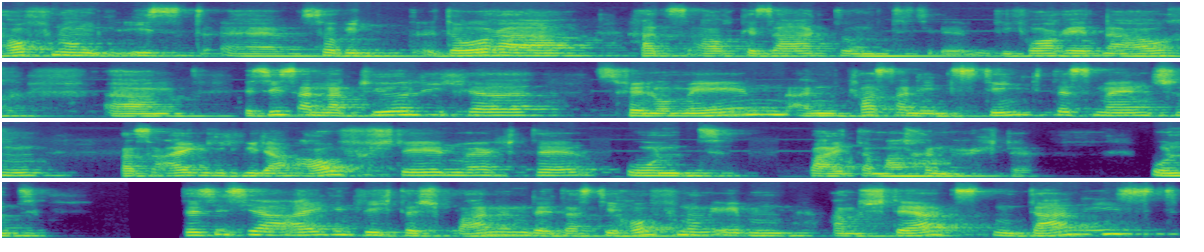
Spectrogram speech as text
Hoffnung ist, äh, so wie Dora hat es auch gesagt und die Vorredner auch, ähm, es ist ein natürliches Phänomen, ein, fast ein Instinkt des Menschen, was eigentlich wieder aufstehen möchte und weitermachen möchte. Und das ist ja eigentlich das Spannende, dass die Hoffnung eben am stärksten dann ist,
